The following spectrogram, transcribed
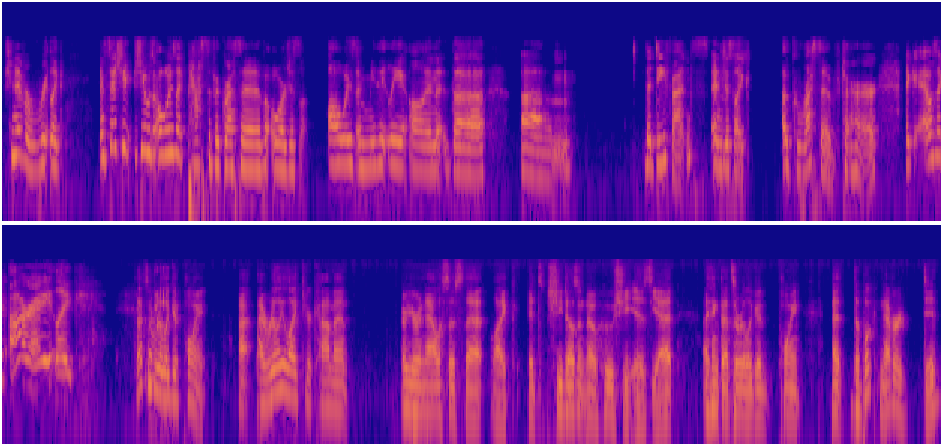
she never re- like. Instead, she she was always like passive aggressive or just always immediately on the um the defense and just like aggressive to her. Like I was like, all right, like That's a really good point. I, I really liked your comment or your analysis that like it's she doesn't know who she is yet. I think that's a really good point. Uh, the book never did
